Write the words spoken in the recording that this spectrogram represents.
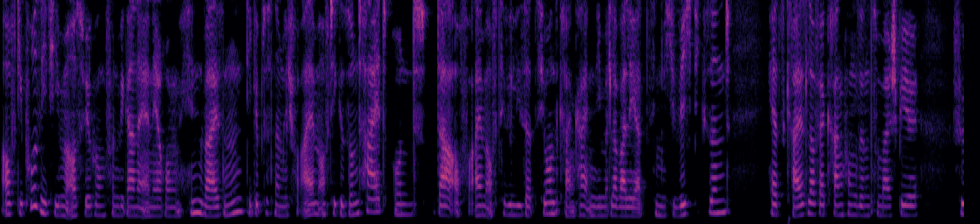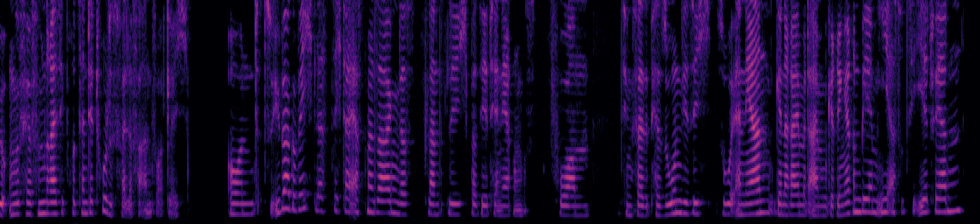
auf die positiven Auswirkungen von veganer Ernährung hinweisen. Die gibt es nämlich vor allem auf die Gesundheit und da auch vor allem auf Zivilisationskrankheiten, die mittlerweile ja ziemlich wichtig sind. Herz-Kreislauf-Erkrankungen sind zum Beispiel für ungefähr 35 Prozent der Todesfälle verantwortlich. Und zu Übergewicht lässt sich da erstmal sagen, dass pflanzlich basierte Ernährungsformen bzw. Personen, die sich so ernähren, generell mit einem geringeren BMI assoziiert werden.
